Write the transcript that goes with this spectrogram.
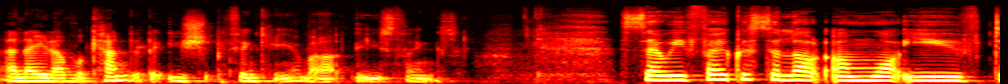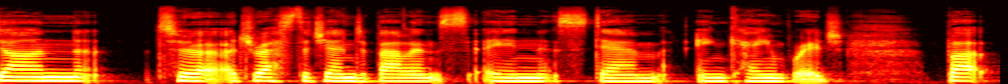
an A-level candidate, you should be thinking about these things. So we focused a lot on what you've done to address the gender balance in STEM in Cambridge. But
